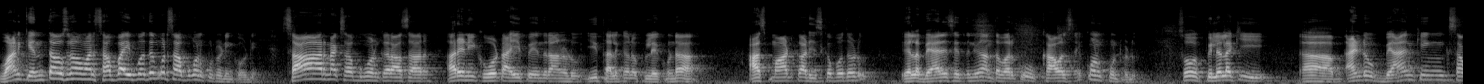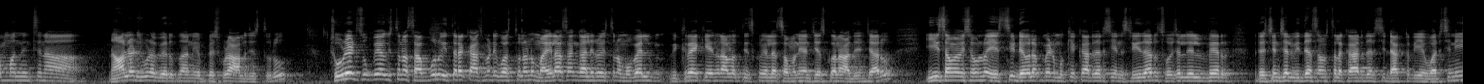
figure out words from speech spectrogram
వానికి ఎంత అవసరమో వాని సబ్బు అయిపోతే ఇంకోటి సబ్బు కొనుక్కుంటాడు ఇంకోటి. సార్ నాకు సబ్బు కొనుక్కరా సార్. అరే నీ కోట అయిపోయింది రానడు ఈ తలకనొప్పి లేకుండా ఆ స్మార్ట్ కార్డు తీసుకుపోతాడు. ఇలా బ్యాలెన్స్ ఎంత అంతవరకు కావాల్సినవి కొనుక్కుంటాడు. సో పిల్లలకి అండ్ బ్యాంకింగ్ సంబంధించిన నాలెడ్జ్ కూడా పెరుగుతుందని చెప్పేసి కూడా ఆలోచిస్తారు స్టూడెంట్స్ ఉపయోగిస్తున్న సబ్బులు ఇతర కాస్మెటిక్ వస్తువులను మహిళా సంఘాలు నిర్వహిస్తున్న మొబైల్ విక్రయ కేంద్రాల్లో తీసుకునేలా సమన్వయం చేసుకోవాలని ఆదేశించారు. ఈ సమావేశంలో ఎస్సీ డెవలప్మెంట్ ముఖ్య కార్యదర్శి N Sridhar social welfare residential విద్యా సంస్థల కార్యదర్శి doctor A Varshini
